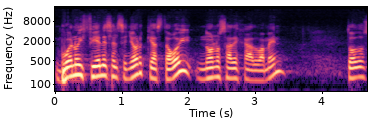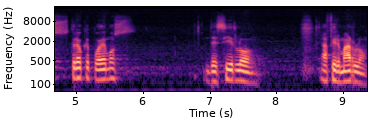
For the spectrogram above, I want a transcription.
Bueno y fiel es el Señor que hasta hoy no nos ha dejado. Amén. Todos creo que podemos decirlo, afirmarlo.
